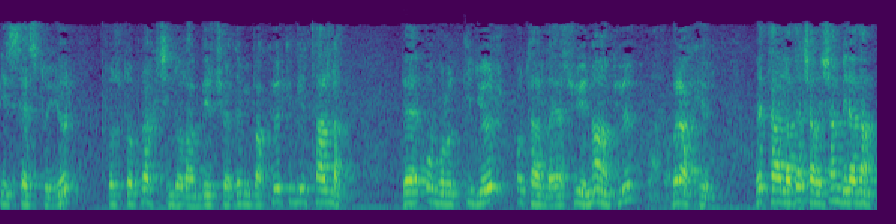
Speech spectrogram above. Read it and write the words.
Bir ses duyuyor. Toz toprak içinde olan bir çölde bir bakıyor ki bir tarla. Ve o bulut gidiyor o tarlaya suyu ne yapıyor? Bırakıyor. Ve tarlada çalışan bir adam.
